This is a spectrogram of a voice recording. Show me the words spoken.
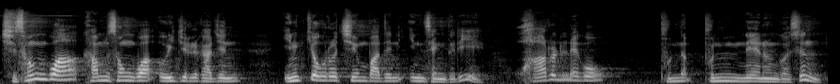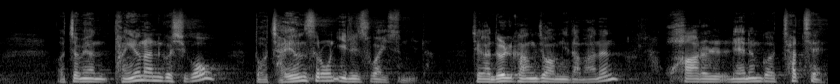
지성과 감성과 의지를 가진 인격으로 지음받은 인생들이 화를 내고 분내는 것은 어쩌면 당연한 것이고 또 자연스러운 일일 수가 있습니다. 제가 늘 강조합니다만은 화를 내는 것 자체,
